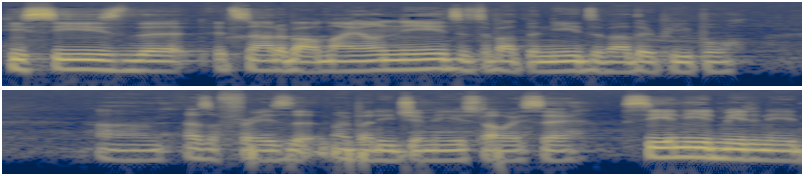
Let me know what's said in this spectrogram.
He sees that it's not about my own needs, it's about the needs of other people. Um, that's a phrase that my buddy Jimmy used to always say see a need, meet a need.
